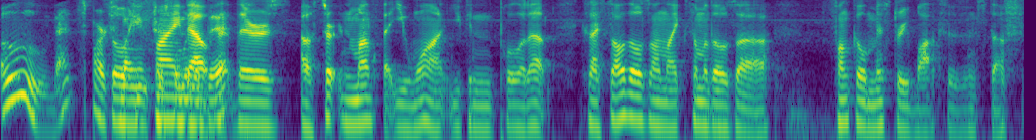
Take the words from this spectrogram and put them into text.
Oh, that sparks So my if you interest a find little out bit. that there's a certain month that you want, you can pull it up. Because I saw those on like some of those uh, Funko mystery boxes and stuff.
